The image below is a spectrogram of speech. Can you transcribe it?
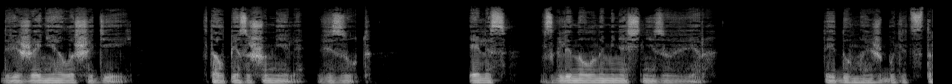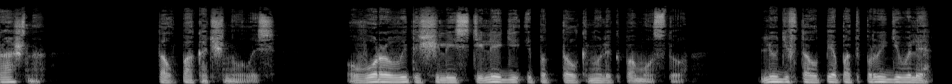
движение лошадей. В толпе зашумели, везут. Элис взглянула на меня снизу вверх. «Ты думаешь, будет страшно?» Толпа качнулась. Вора вытащили из телеги и подтолкнули к помосту. Люди в толпе подпрыгивали,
